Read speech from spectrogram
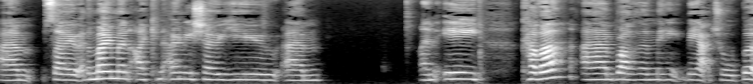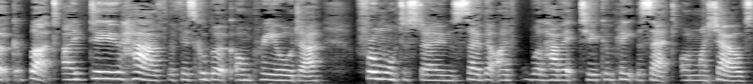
Um, so at the moment I can only show you um, an e cover um, rather than the, the actual book. But I do have the physical book on pre-order from Waterstones so that I will have it to complete the set on my shelves.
